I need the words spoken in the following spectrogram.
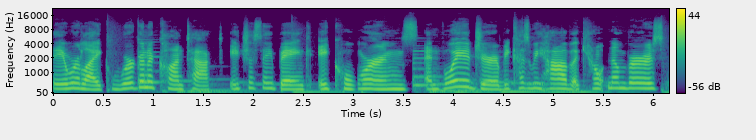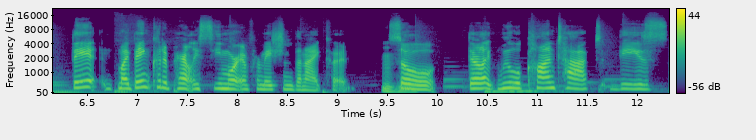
they were like, we're going to contact HSA Bank, Acorns, and Voyager because we have account numbers. They, my bank could apparently see more information than I could. Mm-hmm. So they're like, we will contact these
